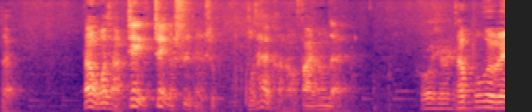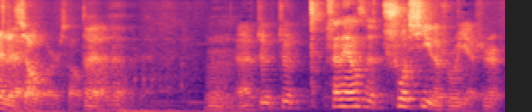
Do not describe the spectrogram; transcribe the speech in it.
对，但是我想这这个事情是不太可能发生在，侯先他，不会为了效果而效果。对对对，嗯，呃，就就山田洋次说戏的时候也是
